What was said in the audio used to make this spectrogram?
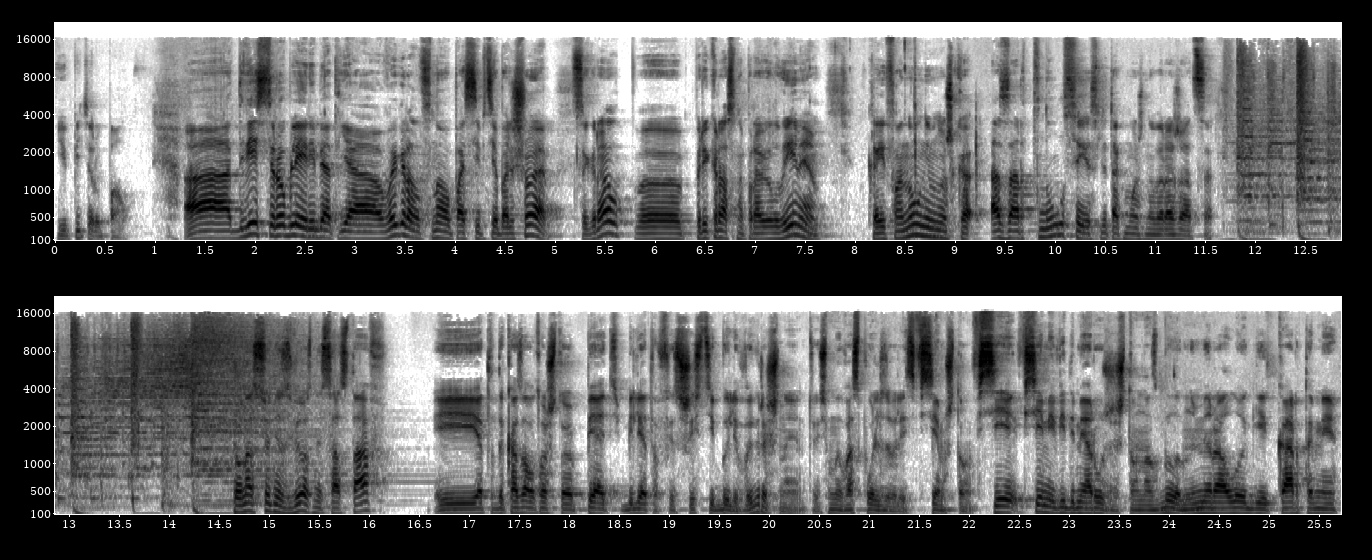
Юпитер упал. А, 200 рублей, ребят, я выиграл. Снова спасибо тебе большое. Сыграл, э, прекрасно провел время, кайфанул немножко, азартнулся, если так можно выражаться. У нас сегодня звездный состав, и это доказало то, что 5 билетов из 6 были выигрышные. То есть мы воспользовались всем, что все, всеми видами оружия, что у нас было, нумерологией, картами,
